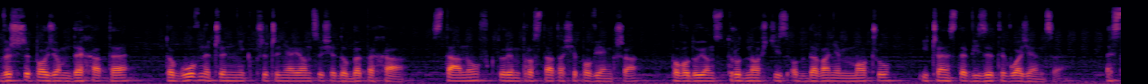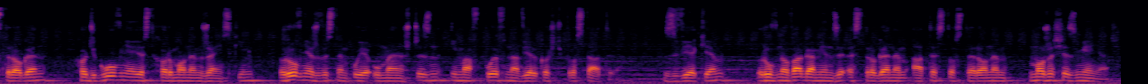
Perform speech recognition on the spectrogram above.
Wyższy poziom DHT to główny czynnik przyczyniający się do BPH, stanu, w którym prostata się powiększa, powodując trudności z oddawaniem moczu i częste wizyty w łazience. Estrogen, choć głównie jest hormonem żeńskim, również występuje u mężczyzn i ma wpływ na wielkość prostaty. Z wiekiem równowaga między estrogenem a testosteronem może się zmieniać,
